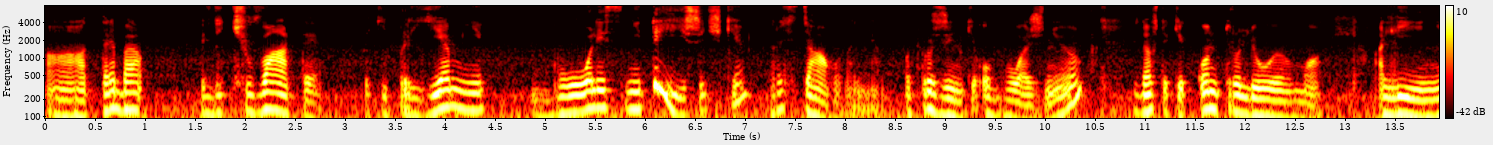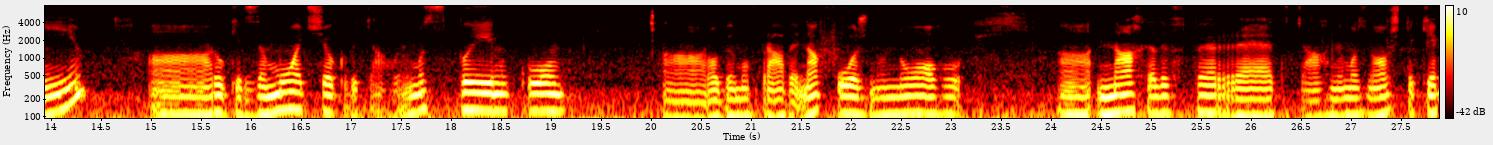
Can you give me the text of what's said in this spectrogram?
А, треба відчувати такі приємні, болісні трішечки розтягування. От пружинки обожнюю. Знову ж таки, контролюємо лінії, а, руки в замочок, витягуємо спинку, а, робимо вправи на кожну ногу, нахили вперед, тягнемо знову ж таки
